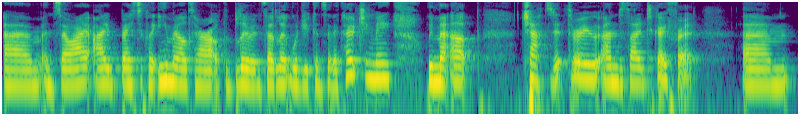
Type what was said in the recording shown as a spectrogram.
Um, and so I, I basically emailed her out of the blue and said, Look, would you consider coaching me? We met up, chatted it through, and decided to go for it. Um,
